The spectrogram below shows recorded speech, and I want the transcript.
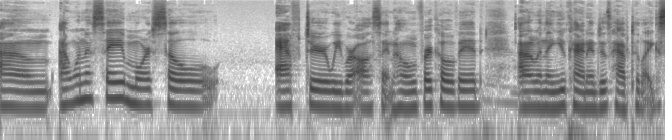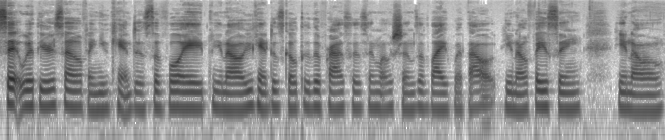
Um, I want to say more so after we were all sent home for COVID. Um, and then you kind of just have to like sit with yourself and you can't just avoid, you know, you can't just go through the process and motions of life without, you know, facing, you know,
